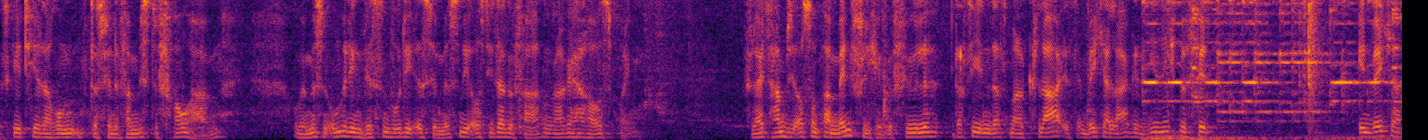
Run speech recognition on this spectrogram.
Es geht hier darum, dass wir eine vermisste Frau haben. Und wir müssen unbedingt wissen, wo die ist. Wir müssen die aus dieser Gefahrenlage herausbringen. Vielleicht haben Sie auch so ein paar menschliche Gefühle, dass Ihnen das mal klar ist, in welcher Lage Sie sich befinden. In welcher,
